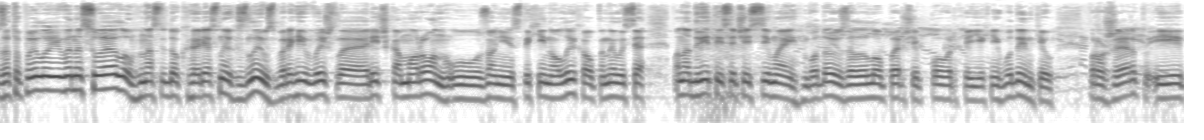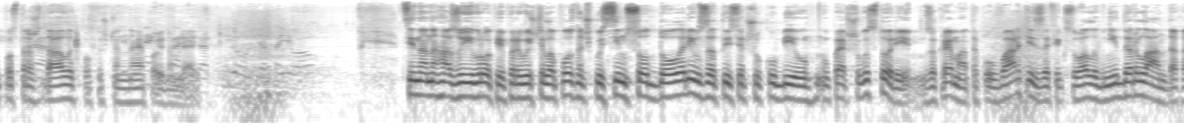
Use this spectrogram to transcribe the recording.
Затопило і Венесуелу. Внаслідок рясних злив з берегів вийшла річка Морон. У зоні стихійного лиха опинилися понад дві тисячі сімей. Водою залило перші поверхи їхніх будинків. Про жертв і постраждалих поки що не повідомляють. Ціна на газ у Європі перевищила позначку 700 доларів за тисячу кубів. Уперше в історії. Зокрема, таку вартість зафіксували в Нідерландах.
